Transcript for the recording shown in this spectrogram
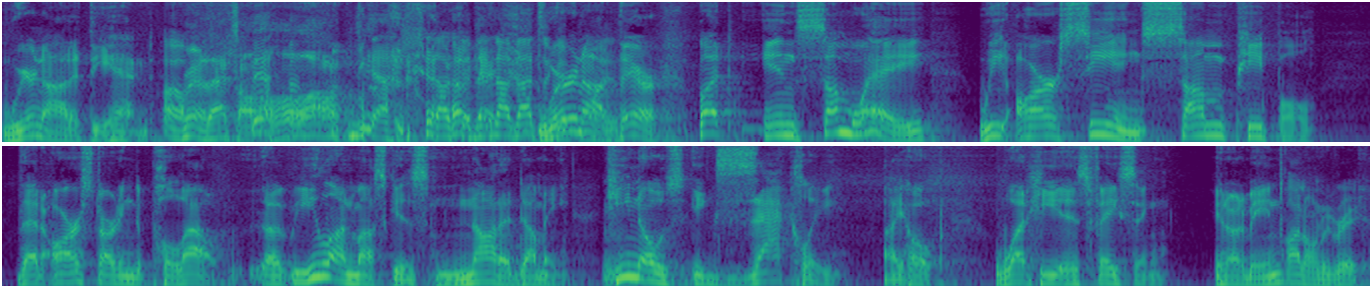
We're not at the end. Oh. That's a long. Yeah. Okay, no, that's a we're not point. there, but in some way, we are seeing some people that are starting to pull out. Uh, Elon Musk is not a dummy. Mm-hmm. He knows exactly, I hope, what he is facing. You know what I mean? I don't agree.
